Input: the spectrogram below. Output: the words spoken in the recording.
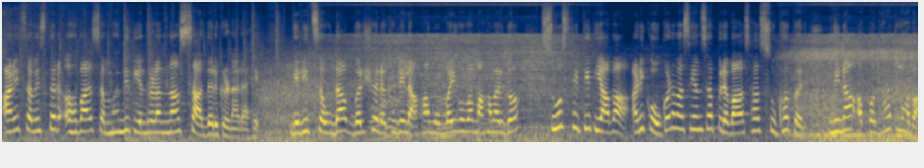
आणि सविस्तर अहवाल संबंधित यंत्रणांना सादर करणार आहे. गेली चौदा वर्ष रखलेला हा मुंबई गोवा महामार्ग सुस्थितीत यावा आणि कोकणवासियांचा प्रवास हा सुखकर विना अपघात व्हावा.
